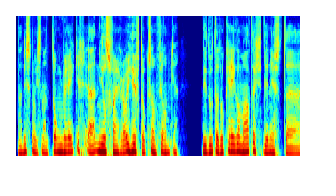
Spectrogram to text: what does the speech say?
dat is nog eens een tongbreker, eh, Niels van Rooij heeft ook zo'n filmpje. Die doet dat ook regelmatig. Die heeft eh,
